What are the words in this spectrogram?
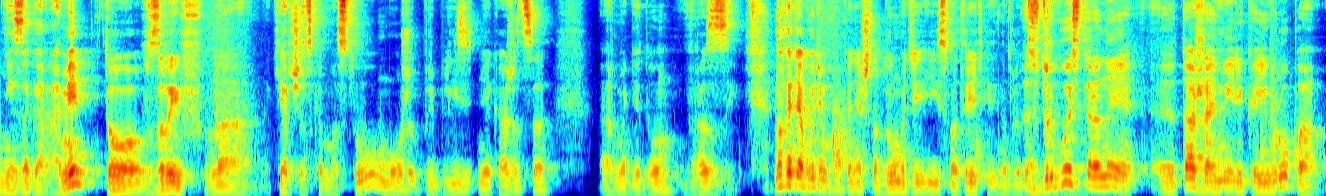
Не за горами, то взрыв на Керченском мосту может приблизить, мне кажется, Армагеддон в разы. Но хотя будем, конечно, думать и смотреть, и наблюдать. С другой стороны, э, та же Америка и Европа,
